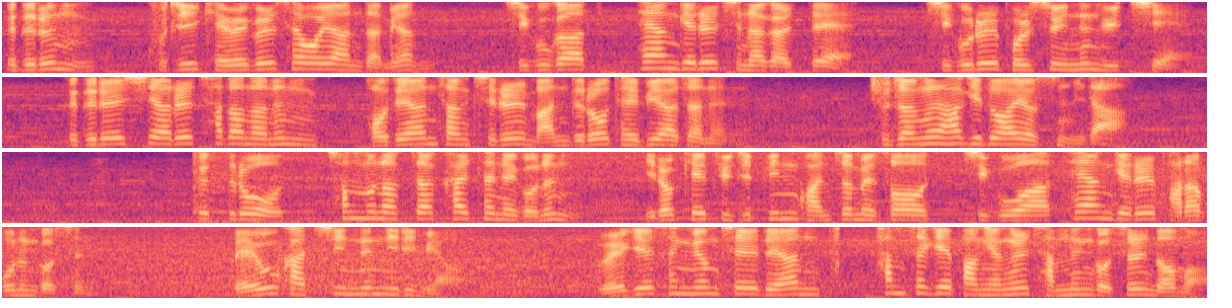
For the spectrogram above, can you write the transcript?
그들은 굳이 계획을 세워야 한다면 지구가 태양계를 지나갈 때 지구를 볼 수 있는 위치에 그들의 시야를 차단하는 거대한 장치를 만들어 대비하자는 주장을 하기도 하였습니다. 끝으로 천문학자 칼테네거는 이렇게 뒤집힌 관점에서 지구와 태양계를 바라보는 것은 매우 가치 있는 일이며 외계 생명체에 대한 탐색의 방향을 잡는 것을 넘어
